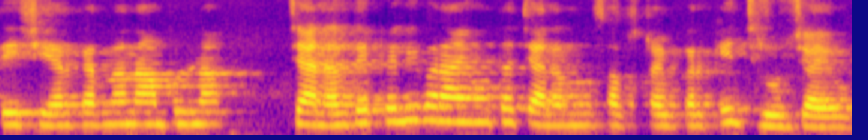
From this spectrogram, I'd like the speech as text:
ਤੇ ਸ਼ੇਅਰ ਕਰਨਾ ਨਾ ਭੁੱਲਣਾ। ਚੈਨਲ ਤੇ ਪਹਿਲੀ ਵਾਰ ਆਏ ਹੋ ਤਾਂ ਚੈਨਲ ਨੂੰ ਸਬਸਕ੍ਰਾਈਬ ਕਰਕੇ ਜ਼ਰੂਰ ਜਾਇਓ।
